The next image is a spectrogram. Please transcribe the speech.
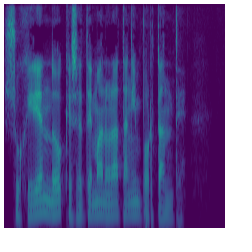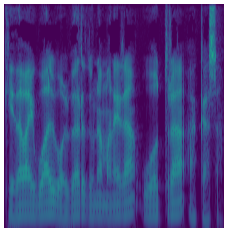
sugiriendo que ese tema no era tan importante, que daba igual volver de una manera u otra a casa.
